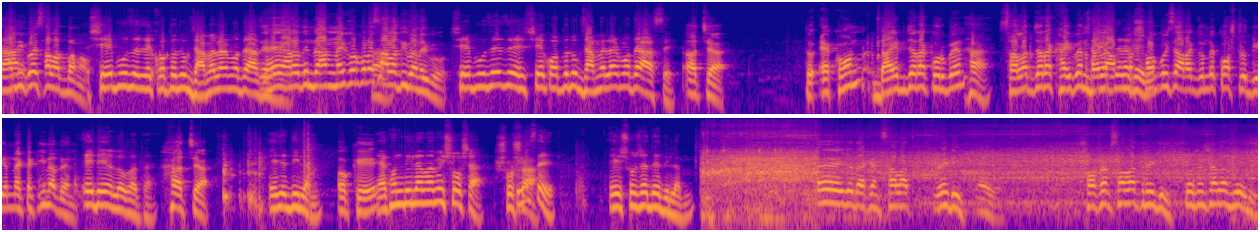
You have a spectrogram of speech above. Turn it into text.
খালি কয় সালাদ বানাও। সে বুঝে যে কতটুকু ঝামেলার মধ্যে আছে। হ্যাঁ সারাদিন রান্নাই করব না সালাদই বানাইবো। সে বুঝে যে সে কতটুকু ঝামেলার মধ্যে আছে। আচ্ছা তো এখন ডায়েট যারা করবেন হ্যাঁ। সালাদ যারা খাইবেন ভাই আপনার। শখ হইছে আরেকজনের কষ্ট দিয়েন না একটা কিনা দেন। এইটাই হলো কথা। আচ্ছা। এই যে দিলাম। ওকে। এখন দিলাম আমি শসা। শসা। আছে? এই শসা দিয়ে দিলাম। এই যে দেখেন সালাদ রেডি শশার সালাদ রেডি শসা সালাদ রেডি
